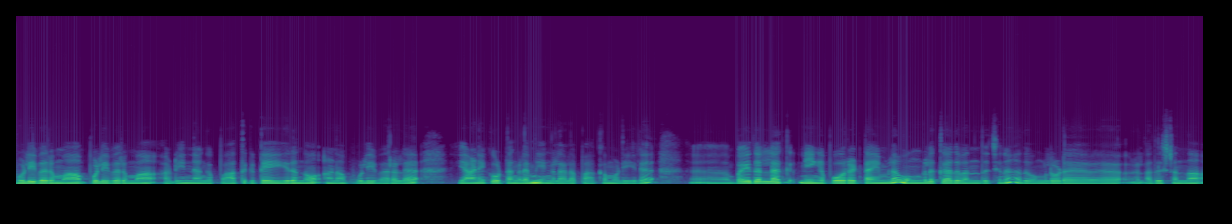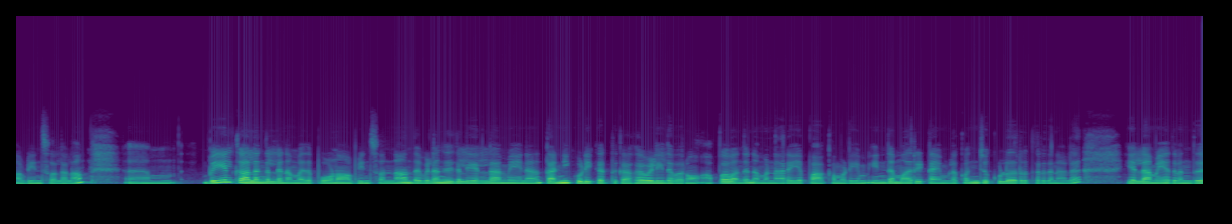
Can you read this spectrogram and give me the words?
புலி வருமா? புலி வருமா? அப்படின்னு நாங்கள் பார்த்துக்கிட்டே இருந்தோம். ஆனால் புலி வரலை. யானை கூட்டங்களும் எங்களால் பார்க்க முடியல. பை த லக் நீங்கள் போகிற டைமில் உங்களுக்கு அது வந்துச்சுன்னா அது உங்களோட அதிர்ஷ்டம்தான் அப்படின்னு சொல்லலாம். வெயில் காலங்களில் நம்ம இதை போனோம் அப்படின்னு சொன்னால் அந்த விலங்குகள் எல்லாமே என்ன தண்ணி குடிக்கிறதுக்காக வெளியில் வரும். அப்போ வந்து நம்ம நிறைய பார்க்க முடியும். இந்த மாதிரி டைமில் கொஞ்சம் குளிர் இருக்கிறதுனால எல்லாமே அது வந்து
